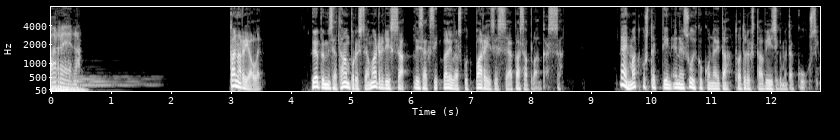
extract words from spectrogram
Areena. Kanarialle. Yöpymiset Hampurissa ja Madridissa, lisäksi välilaskut Pariisissa ja Casablancassa. Näin matkustettiin ennen suihkukoneita 1956.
